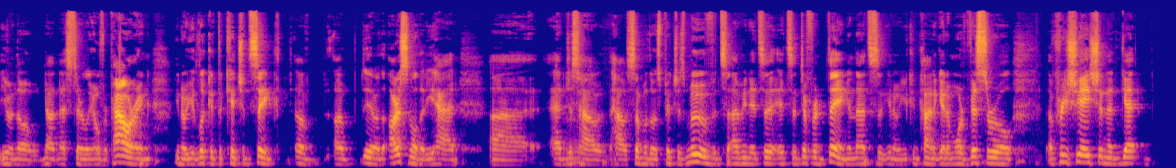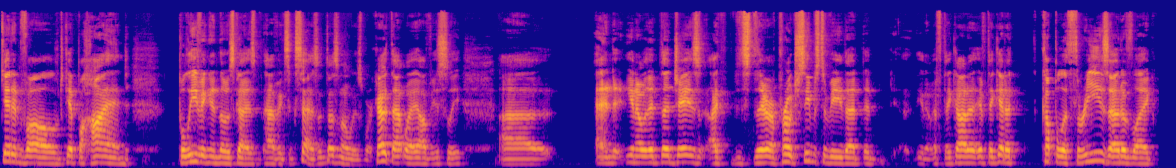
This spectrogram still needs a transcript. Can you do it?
even though not necessarily overpowering. You know, you look at the kitchen sink of, of you know the arsenal that he had. Uh, and just how how some of those pitches move, and so I mean it's a it's a different thing, and that's you know you can kind of get a more visceral appreciation and get get involved, get behind believing in those guys having success. It doesn't always work out that way, obviously. Uh, and you know the, the Jays, I, their approach seems to be that it, you know if they got a, if they get a couple of threes out of like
